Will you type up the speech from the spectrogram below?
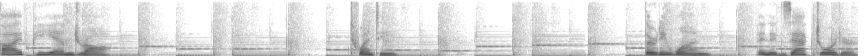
Five PM draw. Twenty. 31. In exact order.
